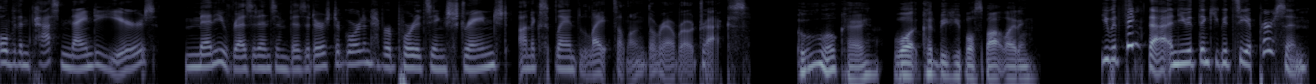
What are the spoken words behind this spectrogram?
Over the past 90 years, many residents and visitors to Gurdon have reported seeing strange, unexplained lights along the railroad tracks. Ooh, okay. Well, it could be people spotlighting. You would think that, and you would think you could see a person.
